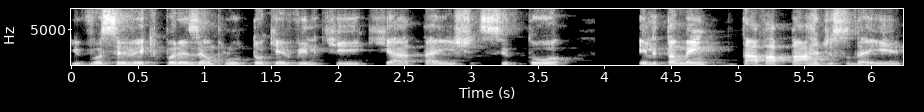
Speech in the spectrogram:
e você vê que, por exemplo, o Tocqueville, que, que a Thaís citou, ele também estava a par disso daí,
